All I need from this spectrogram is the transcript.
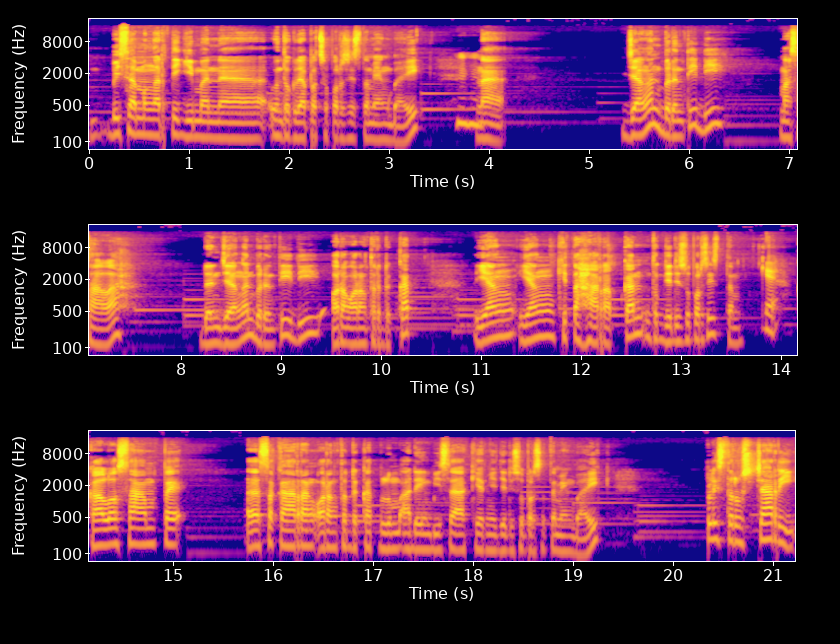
bisa mengerti gimana untuk dapat support system yang baik. Mhm. Nah, jangan berhenti di masalah dan jangan berhenti di orang-orang terdekat yang yang kita harapkan untuk jadi support system. Ya. Kalau sampai eh, sekarang orang terdekat belum ada yang bisa akhirnya jadi support system yang baik, please terus cari.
